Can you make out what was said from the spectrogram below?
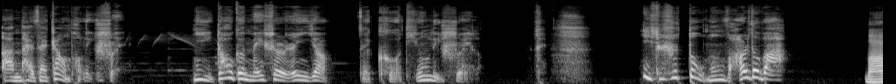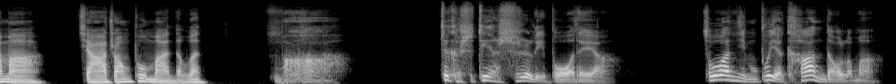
安排在帐篷里睡，你倒跟没事人一样在客厅里睡了。你这是逗我们玩的吧？妈妈假装不满地问。妈，这可是电视里播的呀，昨晚你们不也看到了吗？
